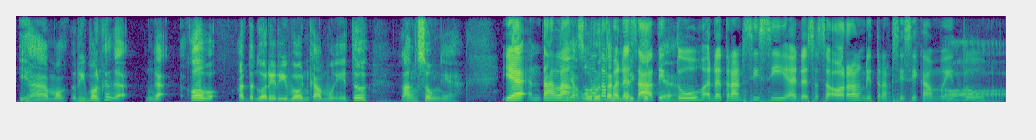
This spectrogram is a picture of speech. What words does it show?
ya mau rebound kan nggak nggak kok kategori rebound kamu itu langsung ya Ya entah langsung atau pada saat berikutnya. itu ada transisi, ada seseorang di transisi kamu itu. Oh,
